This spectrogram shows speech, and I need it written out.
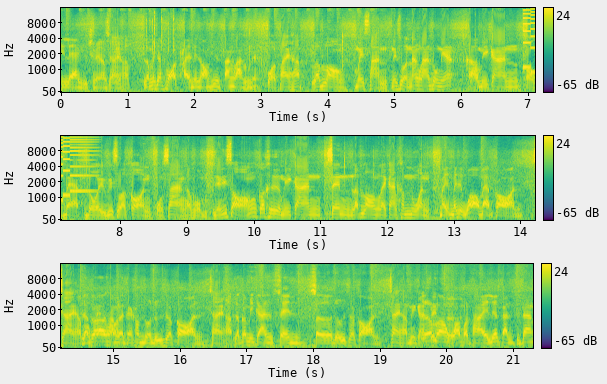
มีแรงอยู่ใช่ไหมครับใช่ครับแล้วมันจะปลอดภัยไหมน้องที่ตั้งร้านเนี่ยปลอดภัยครับ รับรองไม่สั่นในส่วนนั่งร้านตรงเนี้ยครับเรามีการออกแบบโดยวิศวกรโครงสร้างครับผมอย่างที่ 2 ก็คือมีการเซ็นรับรองรายการคำนวณหมายหมายถึงว่าออกแบบก่อนใช่ครับแล้วก็ออบบทำรายการคำนวณโดยวิศวกรใช่ครับแล้วก็มีการเซ็นเซอร์โดยวิศวกรใช่ครับมีการเพื่อรับรองเซ็นความปลอดภัยเรื่องการติดตั้ง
